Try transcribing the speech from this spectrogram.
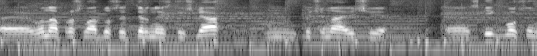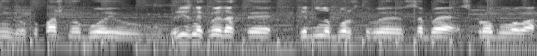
Е, Вона пройшла досить тернистий шлях, починаючи з кікбоксингу, рукопашного бою, в різних видах е, єдиноборств е, себе спробувала.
